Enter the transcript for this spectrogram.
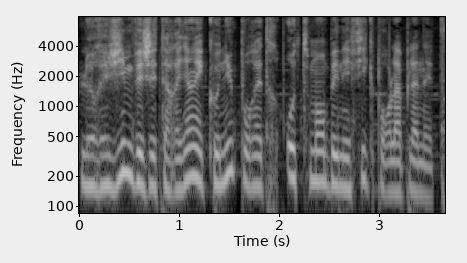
Le régime végétarien est connu pour être hautement bénéfique pour la planète.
